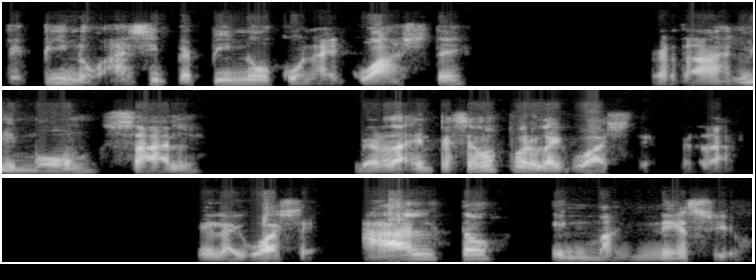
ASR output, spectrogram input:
Pepino. Ay, sí, pepino con aguaste, ¿verdad? Limón, sal, ¿verdad? Empecemos por el aguaste, ¿verdad? El aguaste alto en magnesio.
